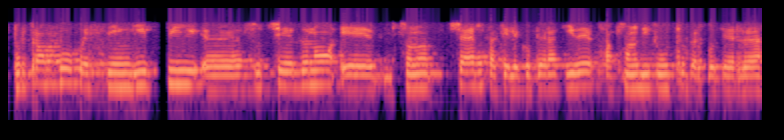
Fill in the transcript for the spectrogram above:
Purtroppo questi inghippi eh, succedono e sono certa che le cooperative facciano di tutto per poter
